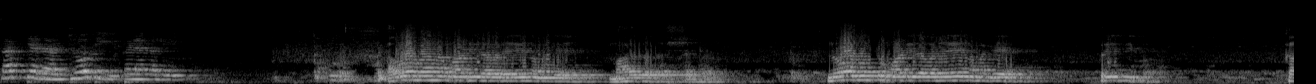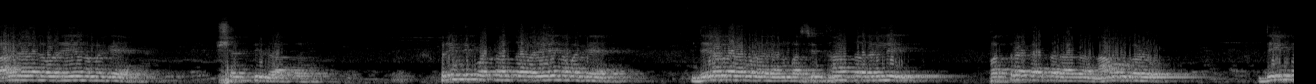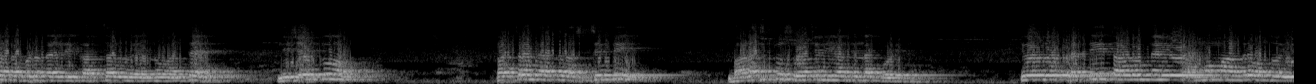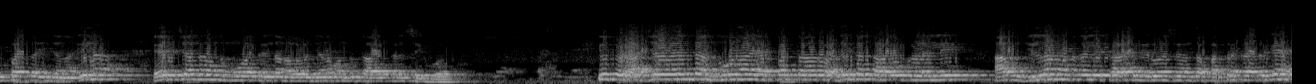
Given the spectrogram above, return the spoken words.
ಸತ್ಯದ ಜ್ಯೋತಿ ಬೆಳಗಲಿ. ಅವಮಾನ ಮಾಡಿದವರೇ ನಮಗೆ ಮಾರ್ಗದರ್ಶಕರು. ನೋವುಂಟು ಮಾಡಿದವರೇ ನಮಗೆ ಪ್ರೀತಿಪ ಕಾಲೆಳೆದವರೇ ನಮಗೆ ಶಕ್ತಿದಾತರು. ಪ್ರೀತಿ ಕೊಟ್ಟಂಥವರೇ ನಮಗೆ ದೇವರುಗಳು ಎಂಬ ಸಿದ್ಧಾಂತದಲ್ಲಿ ಪತ್ರಕರ್ತರಾದ ನಾವುಗಳು, ದೀಪದ ಬುಡದಲ್ಲಿ ಕತ್ತಲು ಎನ್ನುವಂತೆ ನಿಜಕ್ಕೂ ಪತ್ರಕರ್ತರ ಸ್ಥಿತಿ ಬಹಳಷ್ಟು ಶೋಚನೀಯದಿಂದ ಕೂಡಿದೆ. ಇವತ್ತು ಪ್ರತಿ ತಾಲೂಕಿನಲ್ಲಿ ಅಮ್ಮಮ್ಮ ಅಂದರೆ ಒಂದು ಇಪ್ಪತ್ತೈದು ಜನ. ಇಲ್ಲ ಹೆಚ್ಚು ಅಂದರೆ ಒಂದು ಮೂವತ್ತರಿಂದ ನಲವತ್ತು ಜನ ಒಂದು ತಾಲೂಕಲ್ಲಿ ಸಿಗ್ಬೋದು. ಇವತ್ತು ರಾಜ್ಯಾದ್ಯಂತ ನೂರ ಎಪ್ಪತ್ತಾರು ಅಧಿಕ ತಾಲೂಕುಗಳಲ್ಲಿ ಹಾಗೂ ಜಿಲ್ಲಾ ಮಟ್ಟದಲ್ಲಿ ಕಾರ್ಯನಿರ್ವಹಿಸುವಂಥ ಪತ್ರಕರ್ತರಿಗೆ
